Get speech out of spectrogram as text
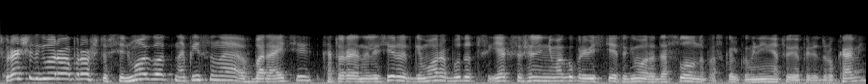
Спрашивает Гемора вопрос, что в седьмой год написано в Барайте, который анализирует Гемора, будут... Я, к сожалению, не могу привести эту Гемора дословно, поскольку у меня нет ее перед руками.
